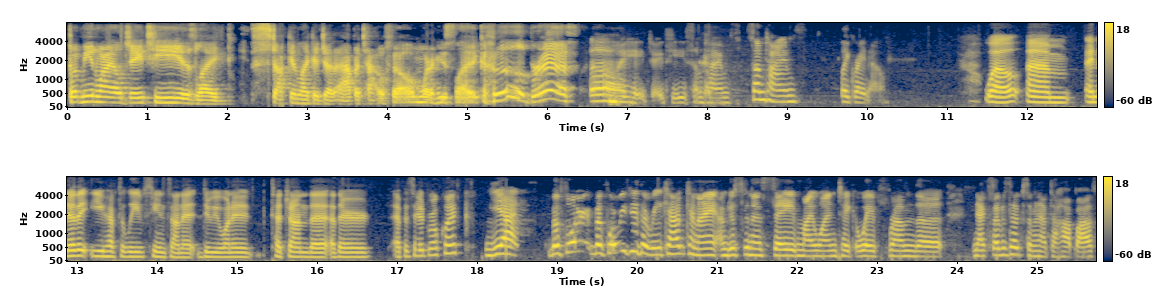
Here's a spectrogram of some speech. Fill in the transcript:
But meanwhile, JT is like stuck in like a Judd Apatow film where he's like, oh, breath. Oh, I hate JT sometimes. Sometimes, like right now. Well, um, I know that you have to leave soon, it. Do we want to touch on the other episode real quick? Yes. Before before we do the recap, can I? I'm just gonna say my one takeaway from the next episode because I'm gonna have to hop off.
